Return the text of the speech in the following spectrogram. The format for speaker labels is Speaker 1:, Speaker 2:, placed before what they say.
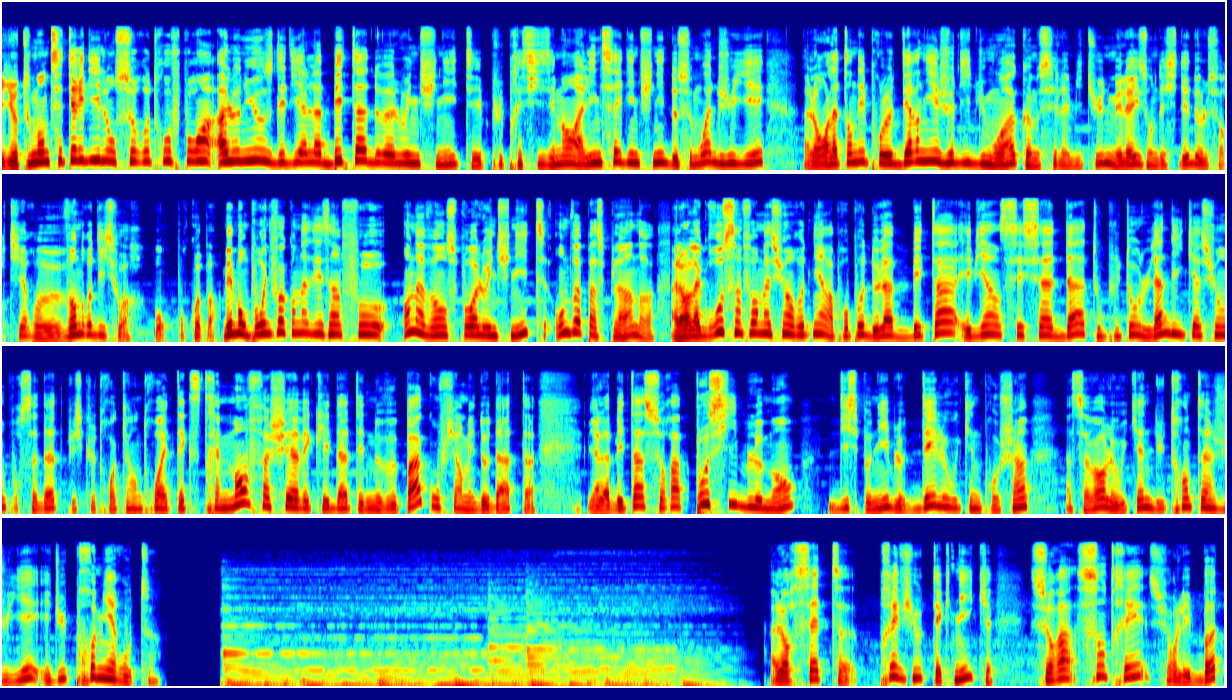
Speaker 1: Et yo tout le monde, c'est Teridil, on se retrouve pour un Halo News dédié à la bêta de Halo Infinite, et plus précisément à l'Inside Infinite de ce mois de juillet. Alors on l'attendait pour le dernier jeudi du mois, comme c'est l'habitude, mais là ils ont décidé de le sortir euh, vendredi soir. Bon, pourquoi pas. Mais bon, pour une fois qu'on a des infos en avance pour Halo Infinite, on ne va pas se plaindre. Alors la grosse information à retenir à propos de la bêta, eh bien c'est sa date, ou plutôt l'indication pour sa date, puisque 343 est extrêmement fâché avec les dates et ne veut pas confirmer de date. Eh bien la bêta sera possiblement disponible dès le week-end prochain, à savoir le week-end du 31 juillet et du 1er août. Alors cette preview technique sera centrée sur les bots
